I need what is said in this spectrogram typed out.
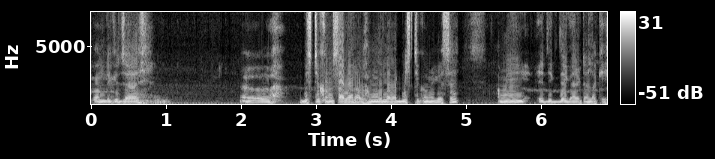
বাম দিকে যাই বৃষ্টি কমছে আবার আলহামদুলিল্লাহ আবার বৃষ্টি কমে গেছে। আমি এদিক দিয়ে গাড়িটা লাকি।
